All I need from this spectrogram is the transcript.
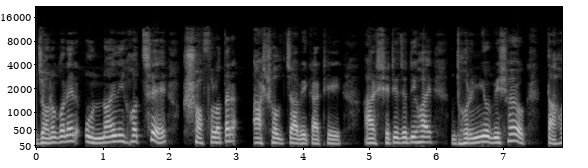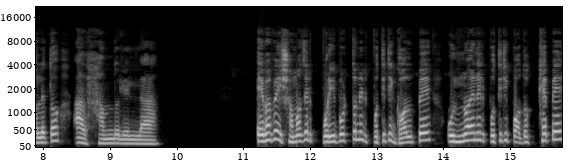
জনগণের উন্নয়নই হচ্ছে সফলতার আসল চাবিকাঠি। আর সেটি যদি হয় ধর্মীয় বিষয়ক, তাহলে তো আলহামদুলিল্লাহ। এভাবেই সমাজের পরিবর্তনের প্রতিটি গল্পে, উন্নয়নের প্রতিটি পদক্ষেপে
